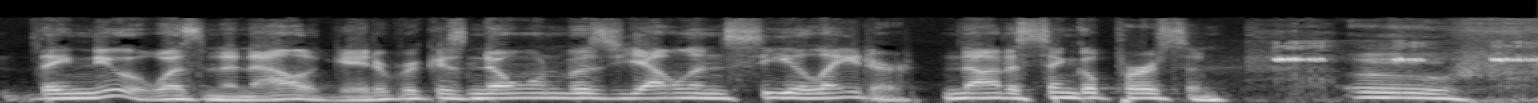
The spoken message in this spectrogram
they knew it wasn't an alligator because no one was yelling, see you later. Not a single person. Oof.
